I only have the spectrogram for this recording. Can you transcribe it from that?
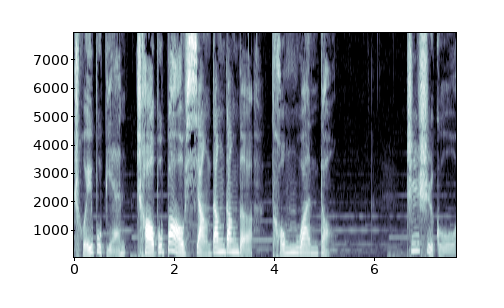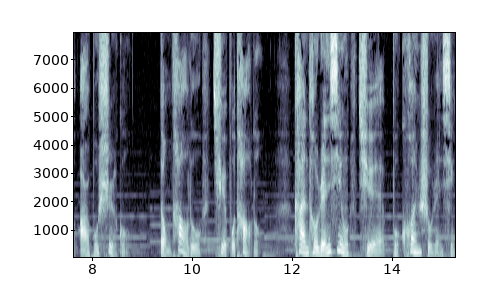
锤不扁、炒不爆、响当当的铜豌豆。知世故而不世故，懂套路却不套路。看透人性，却不宽恕人性。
